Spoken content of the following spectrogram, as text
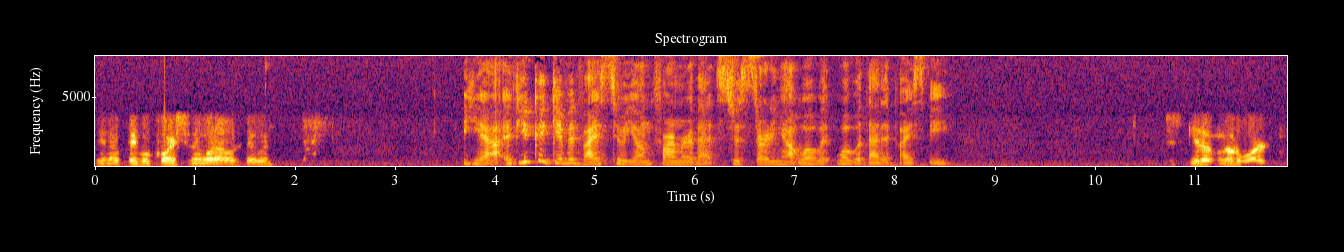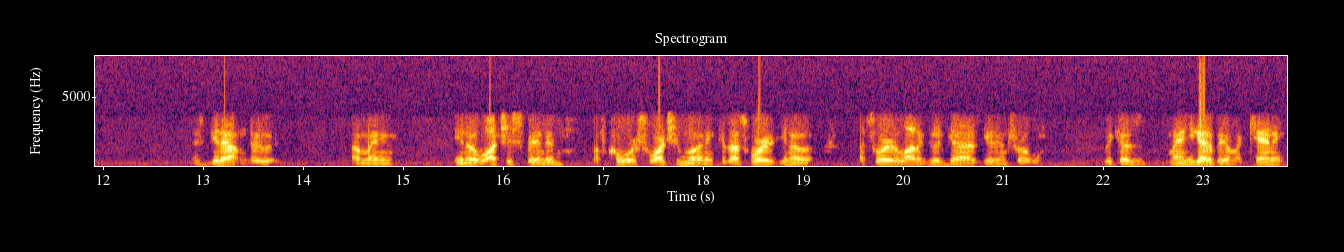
You know, people questioning what I was doing yeah, if you could give advice to a young farmer that's just starting out, what would what would that advice be? Just get up and go to work. Just get out and do it. I mean, you know, watch your spending, of course. Watch your money, because that's where you know that's where a lot of good guys get in trouble. Because man, you got to be a mechanic,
